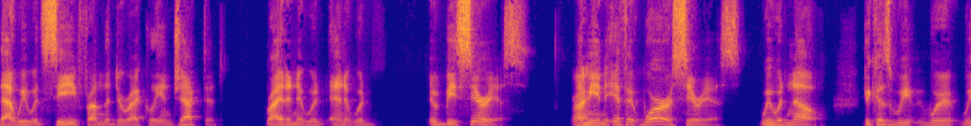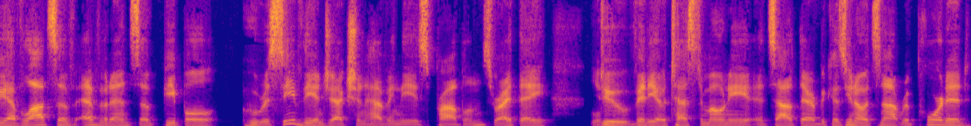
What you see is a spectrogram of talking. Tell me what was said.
that we would see from the directly injected, right? And it would and it would it would be serious. Right. I mean, if it were serious, we would know because we we we have lots of evidence of people who receive the injection having these problems, right? They yeah. do video testimony. It's out there because, you know, it's not reported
